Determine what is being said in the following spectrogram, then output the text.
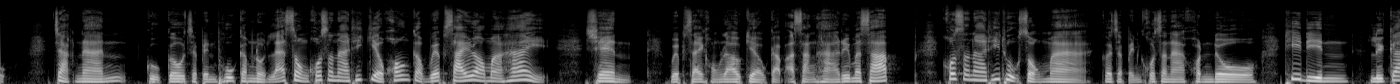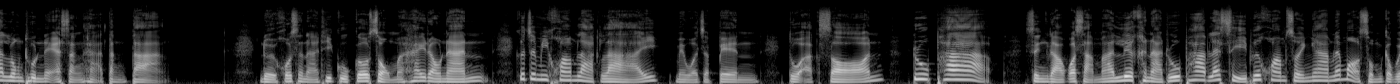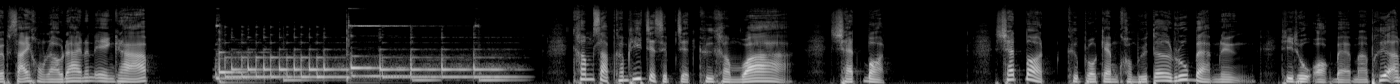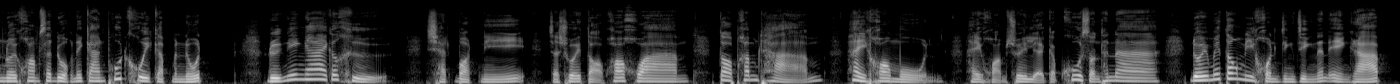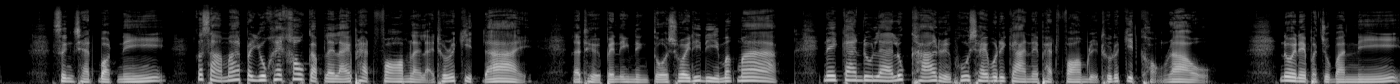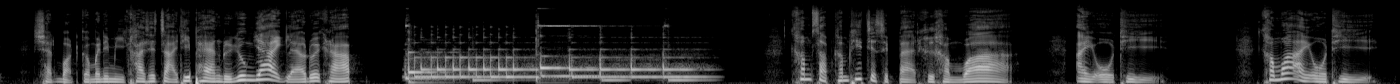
จากนั้น Google จะเป็นผู้กำหนดและส่งโฆษณาที่เกี่ยวข้องกับเว็บไซต์เรามาให้ เช่น เว็บไซต์ของเราเกี่ยวกับอสังหาริมทรัพย์ โฆษณาที่ถูกส่งมาก็จะเป็นโฆษณาคอนโด ที่ดิน หรือการลงทุนในอสังหาต่าง โดยโฆษณาที่ Google ส่งมาให้เรานั้น ก็จะมีความหลากหลาย ไม่ว่าจะเป็น ตัวอักษร รูปภาพ ซึ่งเราก็สามารถเลือกขนาดรูปภาพและสีเพื่อความสวยงามและเหมาะสมกับเว็บไซต์ของเราได้นั่นเองครับคำศัพท์คำที่ 77 คือคำว่า Chatbot Chatbot คือโปรแกรมคอมพิวเตอร์รูปแบบหนึ่ง ที่ถูกออกแบบมาเพื่ออำนวยความสะดวกในการพูดคุยกับมนุษย์ หรือง่ายๆก็คือ แชทบอทนี้จะช่วยตอบข้อความ ตอบคำถาม ให้ข้อมูล ให้ความช่วยเหลือกับคู่สนทนา โดยไม่ต้องมีคนจริง ๆ นั่นเองครับ ซึ่งแชทบอทนี้ก็สามารถประยุกต์ให้เข้ากับหลาย ๆ แพลตฟอร์มหลาย ๆ ธุรกิจได้ และถือเป็นอีกหนึ่งตัวช่วยที่ดีมาก ๆ ในการดูแลลูกค้าหรือผู้ใช้บริการในแพลตฟอร์ม หรือธุรกิจของเรา โดยในปัจจุบันนี้แชทบอทก็ไม่ได้มีค่าใช้จ่ายที่แพงหรือยุ่งยากอีกแล้วด้วยครับ คำศัพท์คำที่ 78 คือคำว่า IoT คำว่า IoT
